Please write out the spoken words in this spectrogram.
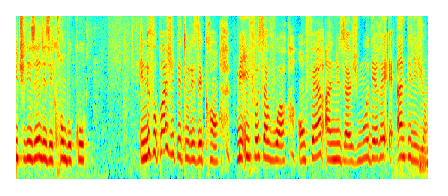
utiliser les écrans beaucoup. Il ne faut pas jeter tous les écrans, mais il faut savoir en faire un usage modéré et intelligent.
